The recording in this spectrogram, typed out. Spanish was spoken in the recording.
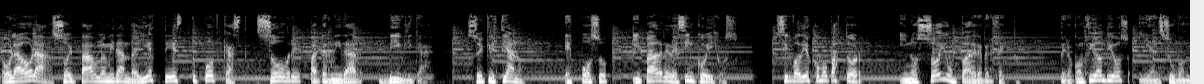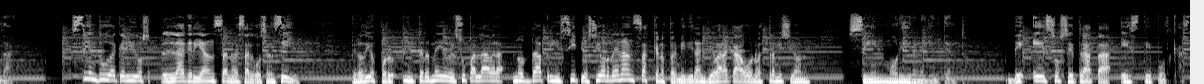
Hola, hola, soy Pablo Miranda y este es tu podcast sobre paternidad bíblica. Soy cristiano, esposo y padre de cinco hijos. Sirvo a Dios como pastor y no soy un padre perfecto, pero confío en Dios y en su bondad. Sin duda, queridos, la crianza no es algo sencillo, pero Dios por intermedio de su palabra nos da principios y ordenanzas que nos permitirán llevar a cabo nuestra misión sin morir en el intento. De eso se trata este podcast.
